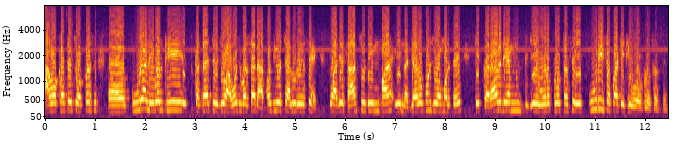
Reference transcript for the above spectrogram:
આ વખતે ચોક્કસ પૂરા લેવલથી કદાચ જો આવો જ વરસાદ આખો દિવસ ચાલુ રહેશે તો આજે સાંજ સુધીમાં એ નજારો પણ જોવા મળશે કે કરાળ ડેમ જે ઓવરફ્લો થશે એ પૂરી સપાટીથી ઓવરફ્લો થશે.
